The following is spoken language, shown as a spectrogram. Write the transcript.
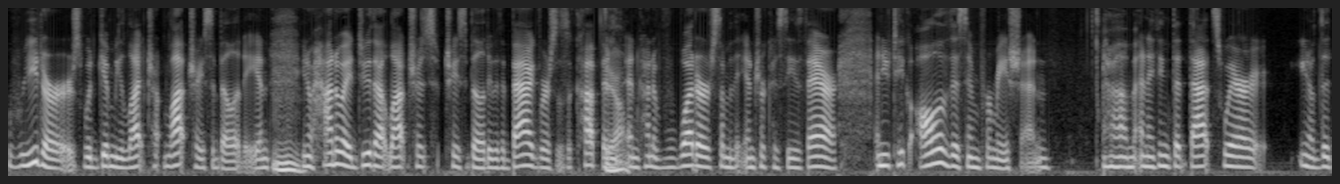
readers would give me lot, tra- lot traceability, and Mm-hmm. you know, how do I do that lot trace- traceability with a bag versus a cup, and, Yeah. and kind of what are some of the intricacies there? And you take all of this information, um, and I think that that's where you know the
